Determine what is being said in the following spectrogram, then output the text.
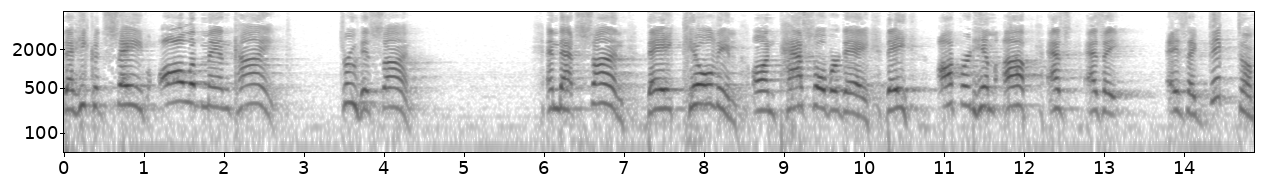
that he could save all of mankind through his Son. And that son, they killed him on Passover day. They offered him up as, as, a, as a victim.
